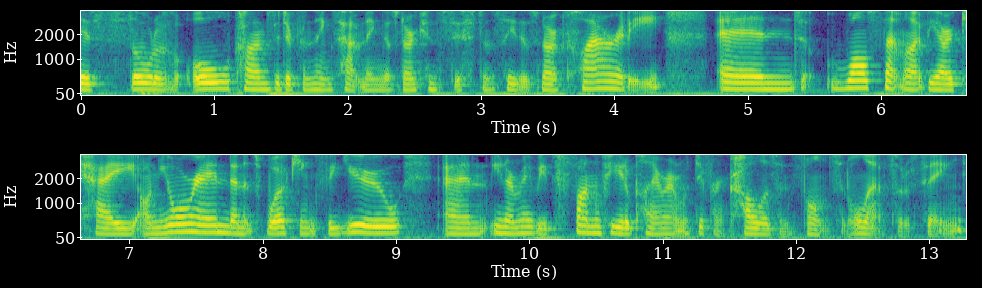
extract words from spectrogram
there's sort of all kinds of different things happening. There's no consistency, there's no clarity. And whilst that might be okay on your end and it's working for you, and you know, maybe it's fun for you to play around with different colors and fonts and all that sort of thing,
